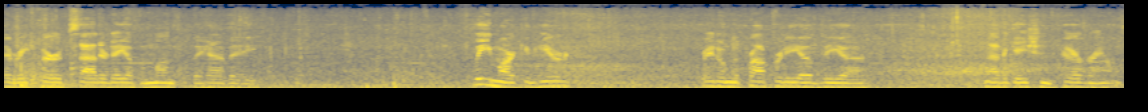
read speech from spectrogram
Every third Saturday of the month, they have a flea market here right on the property of the uh, Navigation Fairgrounds.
